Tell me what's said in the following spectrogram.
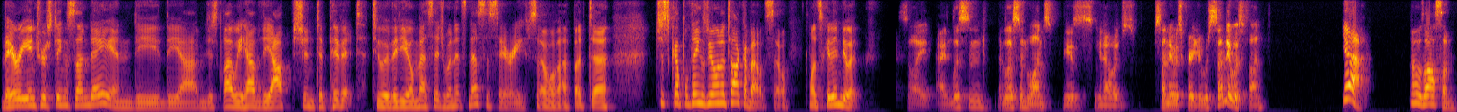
very interesting Sunday, and the the uh, I'm just glad we have the option to pivot to a video message when it's necessary. So, uh, but uh, just a couple things we want to talk about. So let's get into it. So I I listened I listened once because you know it's Sunday was crazy. It was Sunday was fun. Yeah, that was awesome.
